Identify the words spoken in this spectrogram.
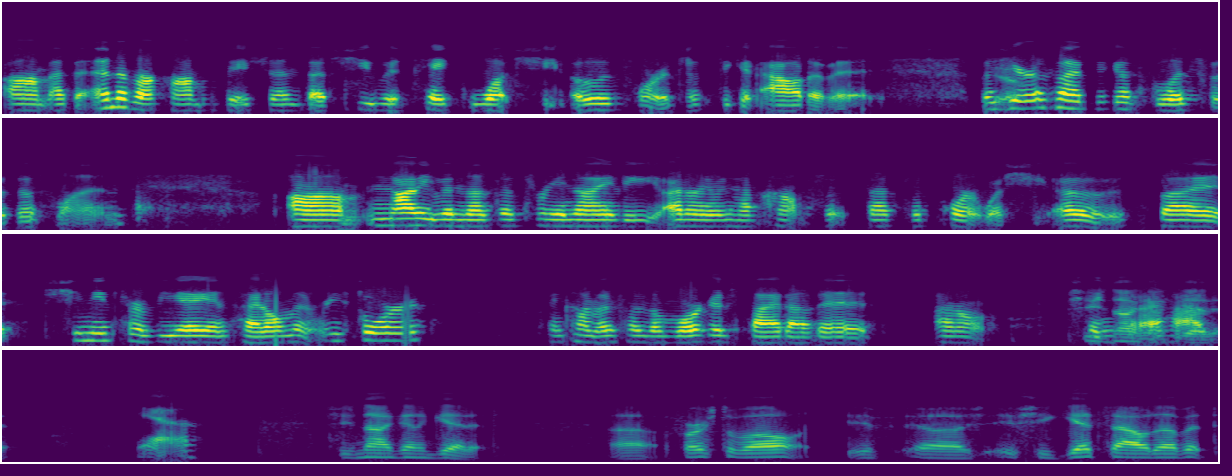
um, at the end of our conversation that she would take what she owes for it just to get out of it. But Yeah. here's my biggest glitch with this one. Um, not even that's a 390, I don't even have comps that- support what she owes, but she needs her VA entitlement restored. And coming from the mortgage side of it, I don't She's think not that I going to have. get it. Yeah. She's not going to get it. Uh, first of all, if uh, if she gets out of it,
